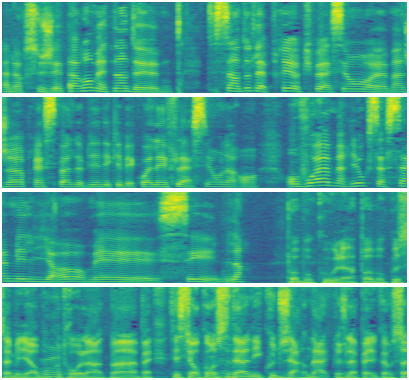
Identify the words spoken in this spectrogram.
à leur sujet. Parlons maintenant de sans doute la préoccupation euh, majeure principale de bien des Québécois, l'inflation. On, on voit, Mario, que ça s'améliore, mais c'est lent. Pas beaucoup, là. Pas beaucoup. Ça s'améliore beaucoup trop lentement. Ben, si on considère mm. les coups de jarnac, je l'appelle comme ça,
